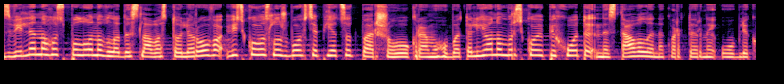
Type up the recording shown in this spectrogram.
Звільненого з полону Владислава Столярова, військовослужбовця 501-го окремого батальйону морської піхоти, не ставили на квартирний облік.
